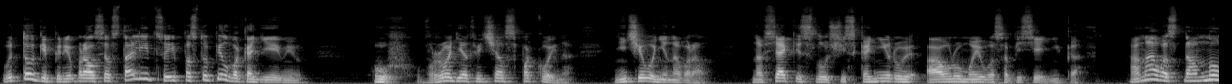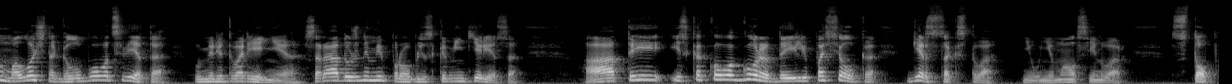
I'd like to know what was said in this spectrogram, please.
В итоге перебрался в столицу и поступил в академию. Уф, вроде отвечал спокойно, ничего не наврал. На всякий случай сканирую ауру моего собеседника. Она в основном молочно-голубого цвета, умиротворения, с радужными проблесками интереса. «А ты из какого города или поселка герцогства?» – не унимался январь. Стоп!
